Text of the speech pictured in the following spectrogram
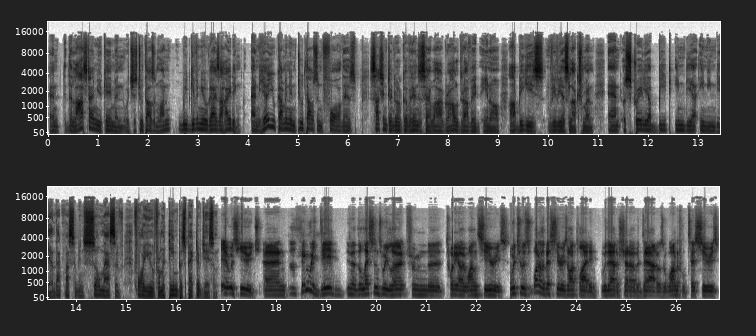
And the last time you came in, which is 2001, we'd given you guys a hiding. And here you come in in 2004. There's Sachin Tendulkar, Virendra Sehwag, Rahul Dravid, you know, our biggies, VVS Laxman, and Australia beat India in India. And that must have been so massive for you from a team perspective, Jason. It was huge. And the thing we did, you know, the lessons we learnt from the 2001 series, which was one of the best series I played in, without a shadow of a doubt. It was a wonderful test series.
